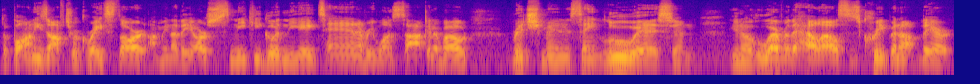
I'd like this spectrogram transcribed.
the Bonnies off to a great start. I mean, they are sneaky good in the A10. Everyone's talking about Richmond and St. Louis and you know whoever the hell else is creeping up there.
